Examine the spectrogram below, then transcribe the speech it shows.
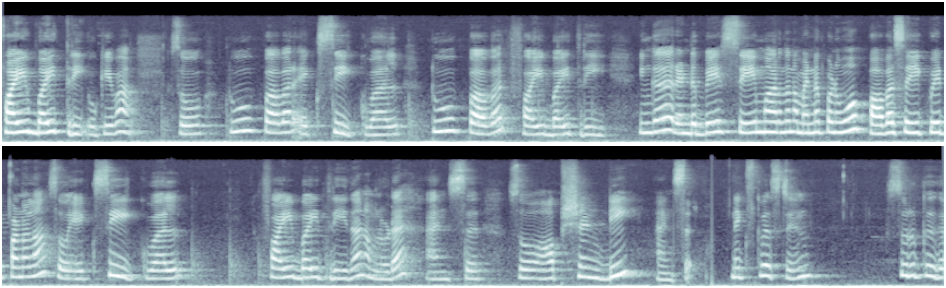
five by three ஓகேவா so two power x equal two power five by three இங்கே ரெண்டு பேஸ் சேமாக இருந்தால் நம்ம என்ன பண்ணுவோம்? பவர்ஸை ஈக்குவேட் பண்ணலாம். So x equal five by three தான் நம்மளோட answer so option D answer next question சுருக்குக.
